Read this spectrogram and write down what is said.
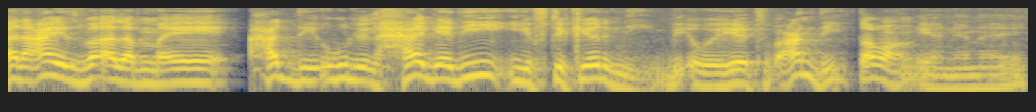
أنا عايز بقى لما إيه حد يقول الحاجة دي يفتكرني وهي تبقى عندي. طبعا يعني أنا إيه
